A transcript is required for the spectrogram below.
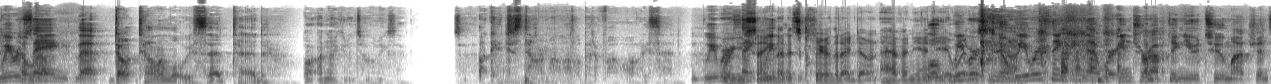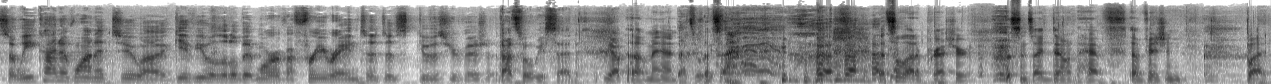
We were Hello. saying that. Don't tell him what we said, Ted. Well, I'm not going to tell him exactly. Okay, just tell him a little bit about what we were, Were you think- saying we- that it's clear that I don't have any Well, idea we where were this is no, going? we were thinking that we're interrupting you too much, and so we kind of wanted to uh, give you a little bit more of a free reign to just give us your vision. That's what we said. Yep. Oh man, That's what we that's, said. that's a lot of pressure since I don't have a vision. But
